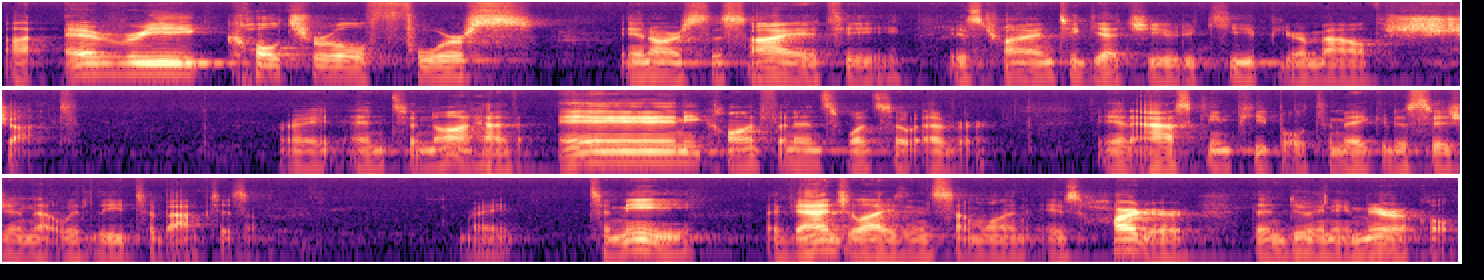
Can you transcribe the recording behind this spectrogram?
Uh, every cultural force in our society is trying to get you to keep your mouth shut, right? And to not have any confidence whatsoever in asking people to make a decision that would lead to baptism, right? To me, evangelizing someone is harder than doing a miracle.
